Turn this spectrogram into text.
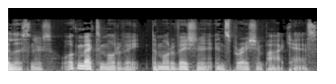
listeners. Welcome back to Motivate, the Motivation and Inspiration Podcast.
